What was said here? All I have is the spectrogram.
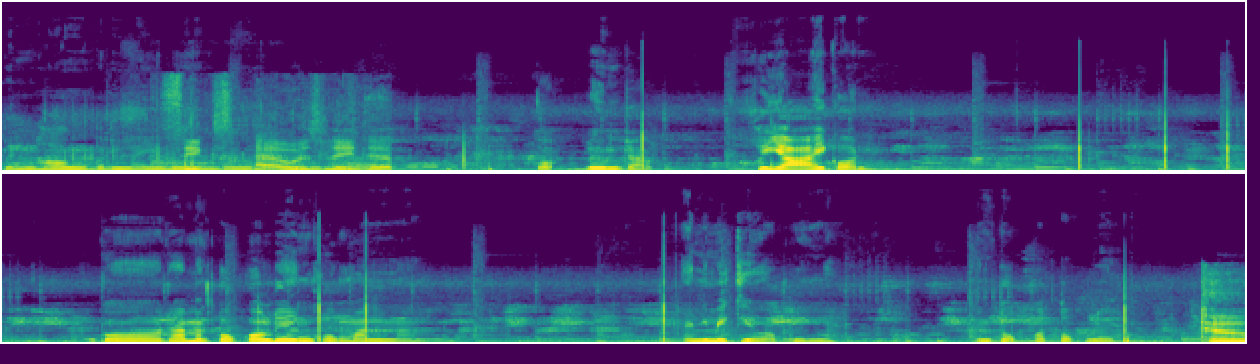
เป็นห้องเป็นอะไรเพิ่ม Six เพิ่ม hours later. ก็เริ่มจากขยายก่อน ก็ถ้ามันตกก็เรื่องของมันนะ อันนี้ไม่เกี่ยวกับผมนะ มันตกก็ตกเลย Two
